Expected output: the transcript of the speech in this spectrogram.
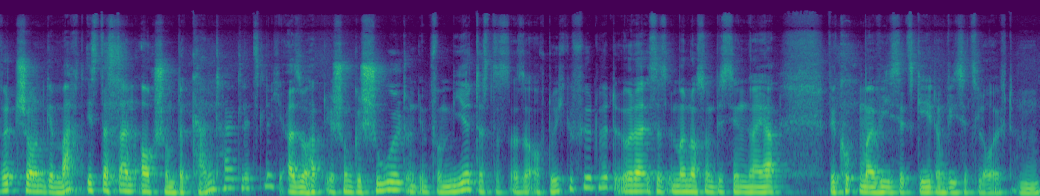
wird schon gemacht. Ist das dann auch schon bekannt halt letztlich? Also habt ihr schon geschult und informiert, dass das also auch durchgeführt wird? Oder ist es immer noch so ein bisschen, naja, wir gucken mal, wie es jetzt geht und wie es jetzt läuft? Mhm.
